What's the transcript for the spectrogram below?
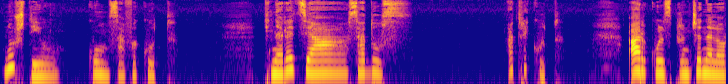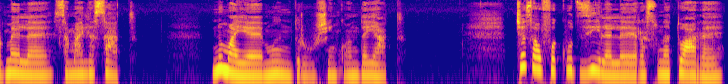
Nu știu cum s-a făcut. Tinerețea s-a dus a trecut. Arcul sprâncenelor mele s-a mai lăsat. Nu mai e mândru și încondeiat. Ce s-au făcut zilele răsunătoare,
